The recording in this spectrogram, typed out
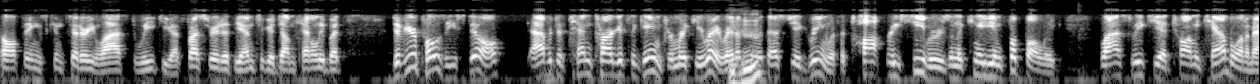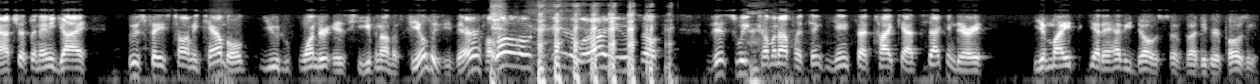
all things considering last week, he got frustrated at the end, took a dumb penalty. But DeVier Posey still average of 10 targets a game from Ricky Ray, right mm-hmm. up there with SJ Green, with the top receivers in the Canadian Football League. Last week, he had Tommy Campbell in a matchup, and any guy who's faced Tommy Campbell, you'd wonder, is he even on the field? Is he there? Hello, DeVier, where are you? So this week coming up, I think against that Ticat secondary, you might get a heavy dose of uh, DeVier Posey.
